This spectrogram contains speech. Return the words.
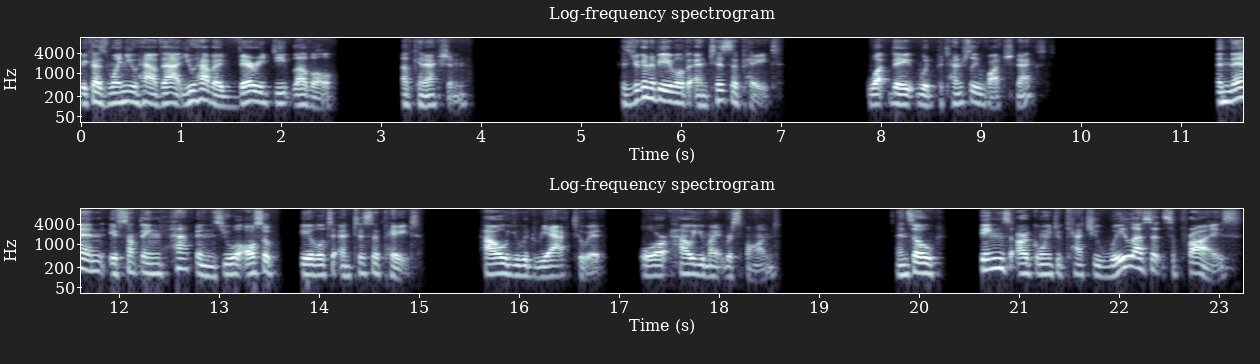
because when you have that, you have a very deep level of connection because you're going to be able to anticipate what they would potentially watch next. And then if something happens, you will also be able to anticipate how you would react to it or how you might respond. And so things are going to catch you way less at surprise.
